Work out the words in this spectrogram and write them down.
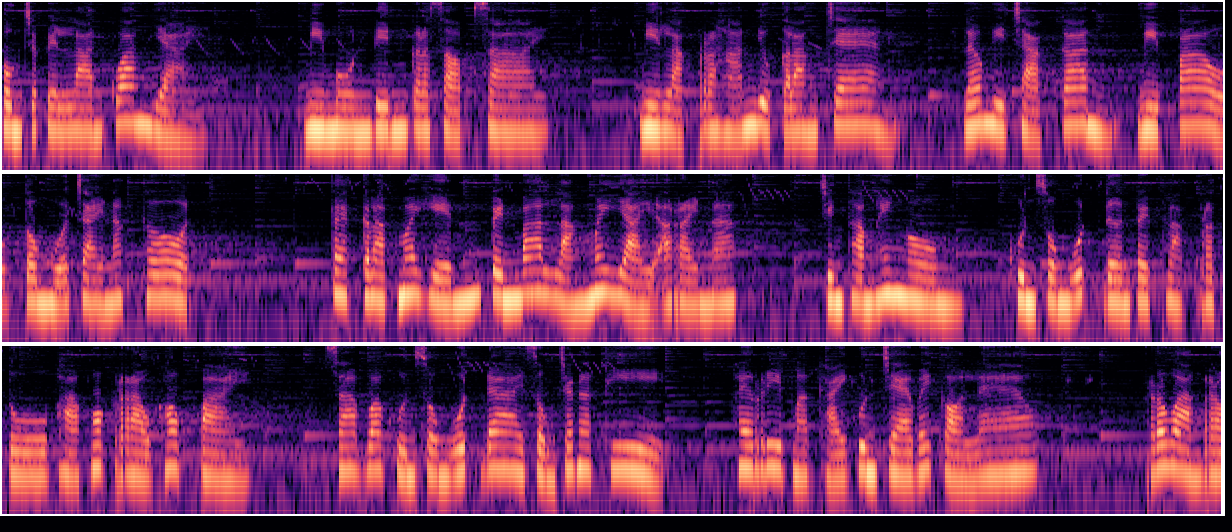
คงจะเป็นลานกว้างใหญ่ มีมูลดินกระสอบทราย มีหลักประหารอยู่กลางแจ้ง แล้วมีฉากกั้น มีเป้าตรงหัวใจนักโทษ แต่กลับมาเห็นเป็นบ้านหลังไม่ใหญ่อะไรนัก จึงทำให้งง คุณทรงวุฒิเดินไปผลักประตูพาพวกเราเข้าไป ทราบว่าคุณทรงวุฒิได้ส่งเจ้าหน้าที่ ให้รีบมาไขกุญแจไว้ก่อนแล้วระหว่างเรา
